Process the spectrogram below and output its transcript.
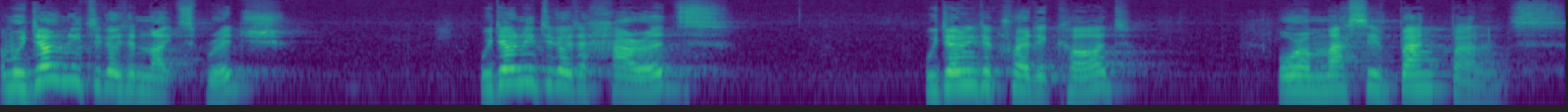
And we don't need to go to Knightsbridge. We don't need to go to Harrods. We don't need a credit card or a massive bank balance.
